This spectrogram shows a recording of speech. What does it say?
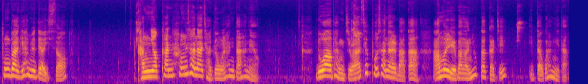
풍부하게 함유되어 있어 강력한 항산화 작용을 한다 하네요. 노화 방지와 세포 산화를 막아 암을 예방하는 효과까지 있다고 합니다.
